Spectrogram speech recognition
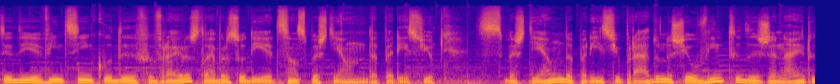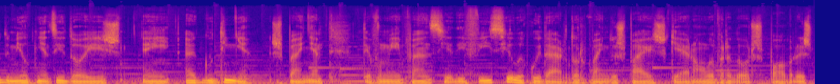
Neste dia 25 de fevereiro celebra-se o dia de São Sebastião da Parício. Sebastião da Parício Prado nasceu 20 de janeiro de 1502 em Agudinha, Espanha. Teve uma infância difícil a cuidar do rebanho dos pais, que eram lavradores pobres.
